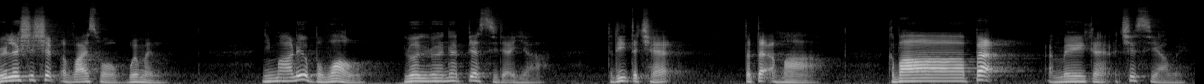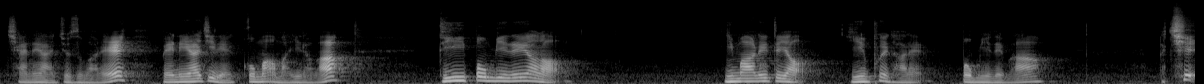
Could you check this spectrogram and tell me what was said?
relationship advice for women ညီမလေးကိုဘဝကိုလွယ်လွယ်နဲ့ပြည့်စည်တဲ့အရာတတိတစ်ချက်တသက်အမှားကဘာပတ်အမေရိကန်အချစ်စရာဝင် channel ကကြိုဆိုပါရယ်ဘယ်နေရာကြည့်လဲကိုမအောင်မှာရေးတာပါဒီပုံပြင်လေးကတော့ညီမလေးတစ်ယောက်ရင်ဖွင့်ထားတဲ့ပုံပြင်လေးပါအချစ်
